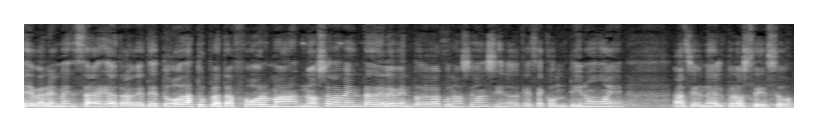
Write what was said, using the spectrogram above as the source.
llevar el mensaje a través de todas tus plataformas, no solamente del evento de vacunación, sino de que se continúe haciendo el proceso.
